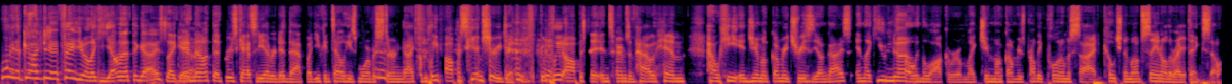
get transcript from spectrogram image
win a goddamn thing, you know, like yelling at the guys. Like, yeah. and not that Bruce Cassidy ever did that, but you can tell he's more of a stern guy. Complete opposite. I'm sure he did. Complete opposite in terms of how him, how he and Jim Montgomery treats the young guys. And like you know, in the locker room, like Jim Montgomery is probably pulling him aside, coaching him up, saying all the right things. So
